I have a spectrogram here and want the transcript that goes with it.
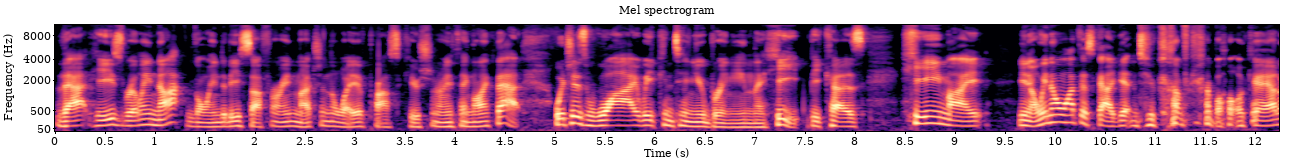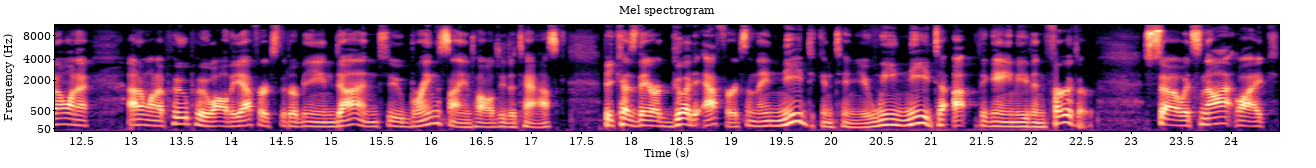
that he's really not going to be suffering much in the way of prosecution or anything like that, which is why we continue bringing the heat, because he might, you know, we don't want this guy getting too comfortable, okay? I don't want to I don't want to poo poo all the efforts that are being done to bring Scientology to task because they are good efforts and they need to continue. We need to up the game even further. So it's not like,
